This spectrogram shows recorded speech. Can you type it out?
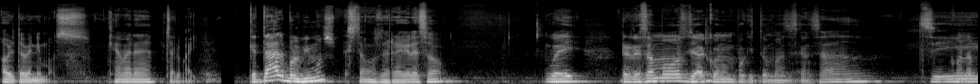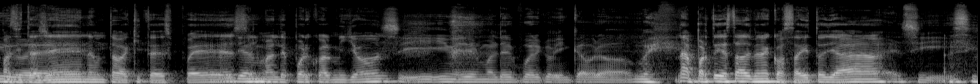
Ahorita venimos. Cámara. Sale, bye. ¿Qué tal? ¿Volvimos? Estamos de regreso. Güey, regresamos ya con un poquito más descansado. Sí. con la pancita llena, un tabaquito después, el no. mal de puerco al millón. Sí, me dio el mal del puerco bien cabrón, güey. Nah, aparte ya estabas bien acostadito ya. Eh, Sí. Así,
